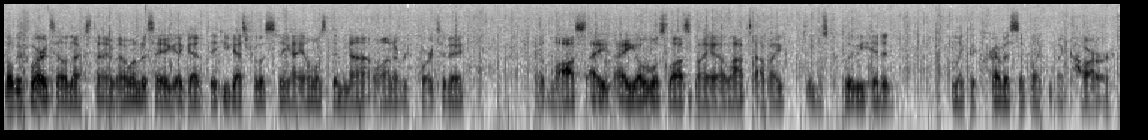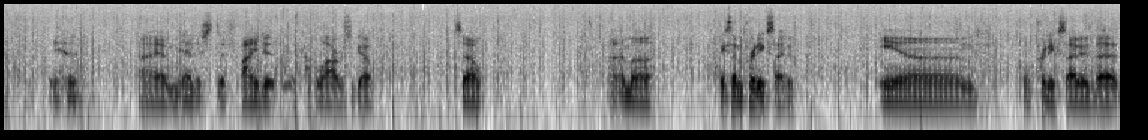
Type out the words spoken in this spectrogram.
well, before until next time, I wanted to say again, thank you guys for listening. I almost did not want to record today. I lost. I, I almost lost my uh, laptop. I it was completely hidden in like the crevice of like my car, and I managed to find it a couple hours ago. So I'm uh, like I said, I'm pretty excited, and I'm pretty excited that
